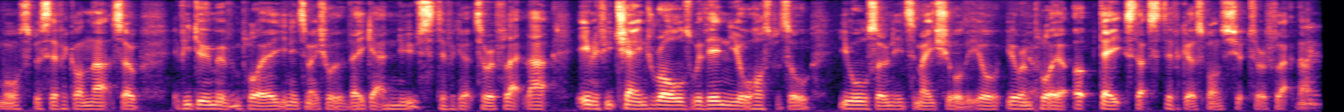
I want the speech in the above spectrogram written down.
more specific on that, so if you do move employer, you need to make sure that they get a new certificate to reflect that. Even if you change roles within your hospital, you also need to make sure that your your employer updates that certificate of sponsorship to reflect that.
